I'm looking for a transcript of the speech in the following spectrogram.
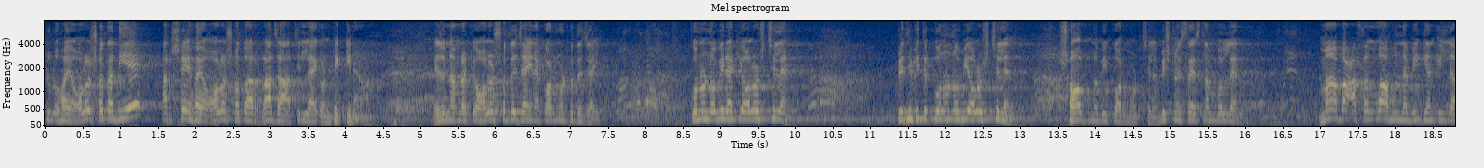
শুরু হয় অলসতা দিয়ে, আর সে হয় অলসতার রাজা চিল্লা এখন ঠিক কিনা? এজন্য আমরা কি অলস হতে চাই না কর্মঠ হতে চাই? কোন নবীরা কি অলস ছিলেন? পৃথিবীতে কোন নবী অলস ছিলেন? সব নবী কর্মঠ ছিলেন। বিষ্ণু ইসা ইসলাম বললেন, মা বা আসাল্লাহ বিজ্ঞান ইল্লা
